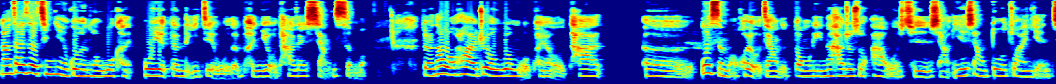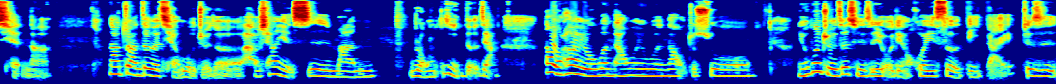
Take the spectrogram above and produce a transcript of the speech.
那在这倾听的过程中，我可能我也更理解我的朋友他在想什么。对，那我后来就问我朋友他。呃，为什么会有这样的动力？那他就说啊，我其实想也想多赚一点钱呐、那赚这个钱，我觉得好像也是蛮容易的。这样，那我后来又问他问一问，那我就说，你会不会觉得这其实是有一点灰色地带？就是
